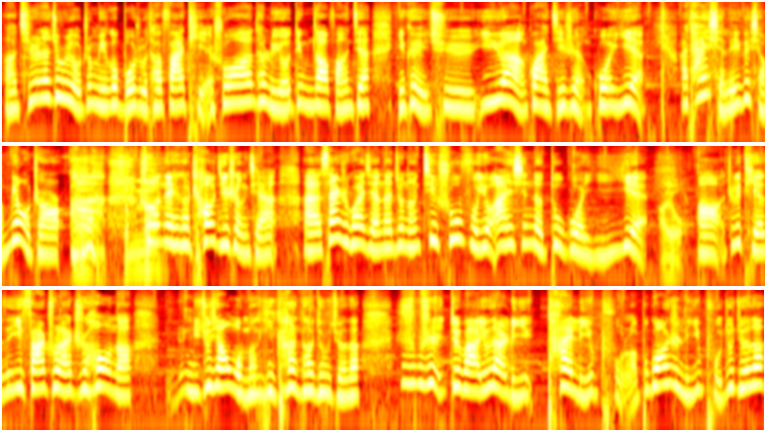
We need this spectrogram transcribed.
啊。其实呢，就是有这么一个博主，他发帖说他旅游订不到房间，你可以去医院挂急诊过夜。哎，他还写了一个小妙招，说那个超级省钱，哎，三十块钱呢就能既舒服又。又安心的度过一夜。哎呦啊！这个帖子一发出来之后呢，你就像我们一看到就觉得是不是对吧？有点离太离谱了。不光是离谱，就觉得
